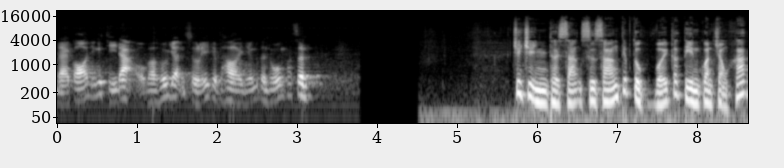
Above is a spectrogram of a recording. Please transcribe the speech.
để có những chỉ đạo và hướng dẫn xử lý kịp thời những tình huống phát sinh. Chương trình Thời sáng sư Sáng tiếp tục với các tin quan trọng khác.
